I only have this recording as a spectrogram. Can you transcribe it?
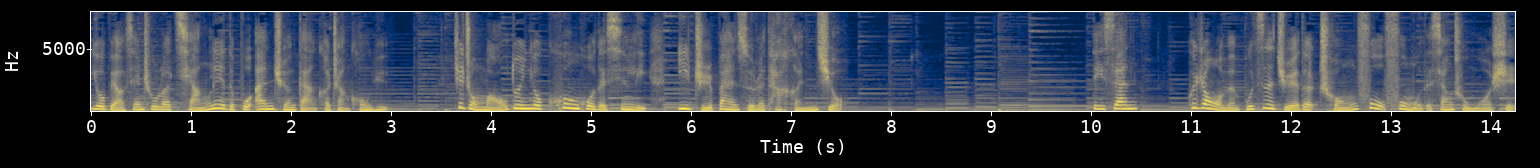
又表现出了强烈的不安全感和掌控欲。这种矛盾又困惑的心理一直伴随了他很久。第三，会让我们不自觉地重复父母的相处模式。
